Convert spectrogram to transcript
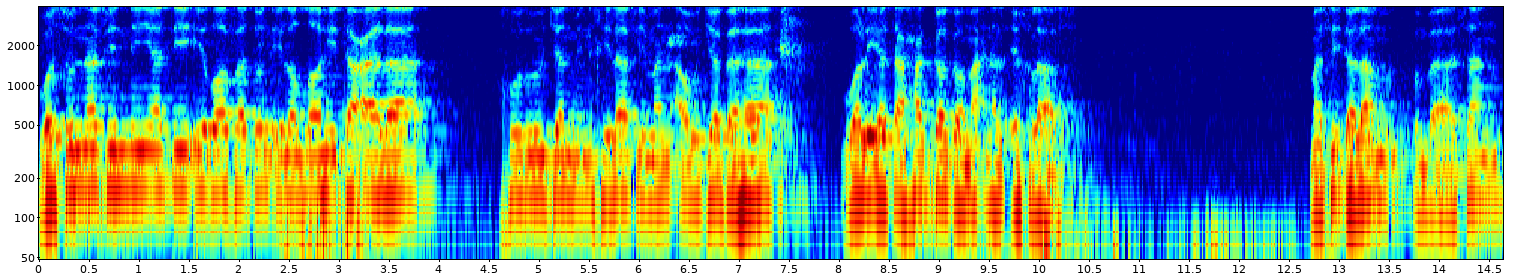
وسنة في النية إضافة إلى الله تعالى خروجا من خلاف من أوجبها وليتحقق معنى الإخلاص. Masih dalam pembahasan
